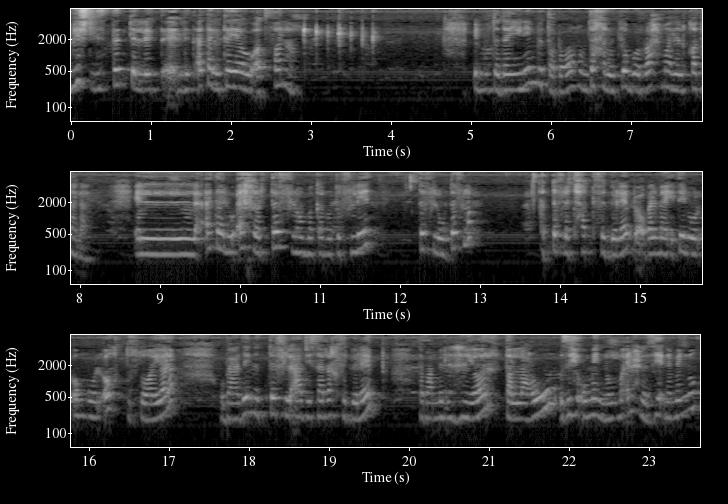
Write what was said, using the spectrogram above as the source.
مش للست اللي اتقتلت هي وأطفالها. المتدينين بطبعهم دخلوا يطلبوا الرحمة للقتلة. اللي قتلوا آخر طفل هما كانوا طفلين طفل وطفلة. الطفل اتحط في الدولاب عقبال ما يقتلوا الأم والأخت الصغيرة وبعدين الطفل قعد يصرخ في الدولاب. طبعا من الانهيار طلعوه زهقوا منه هم قالوا إحنا زهقنا منه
